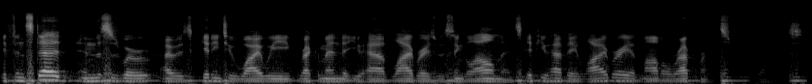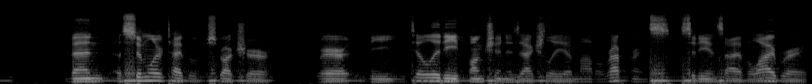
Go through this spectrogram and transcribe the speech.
If instead, and this is where I was getting to why we recommend that you have libraries with single elements, if you have a library of model reference blocks, then a similar type of structure where the utility function is actually a model reference sitting inside of a library,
